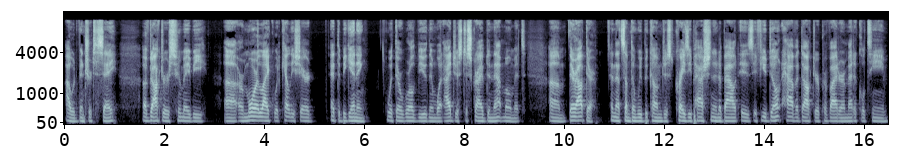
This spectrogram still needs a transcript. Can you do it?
I would venture to say, of doctors who maybe uh, are more like what Kelly shared at the beginning with their worldview than what I just described in that moment. Um, they're out there and that's something we've become just crazy passionate about is if you don't have a doctor provider a medical team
